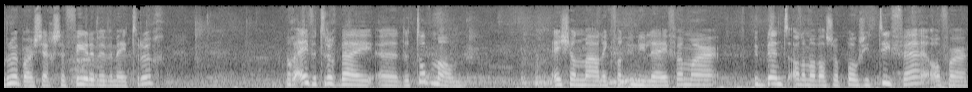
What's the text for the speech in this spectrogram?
rubber, zegt ze, veren we weer mee terug. Nog even terug bij uh, de topman, Eshan Malik van Unilever. Maar u bent allemaal wel zo positief hè, over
